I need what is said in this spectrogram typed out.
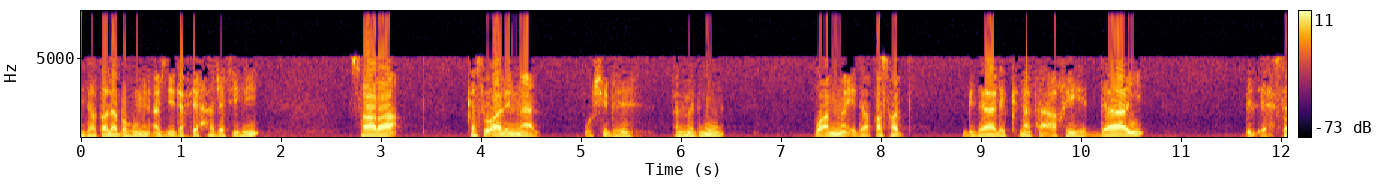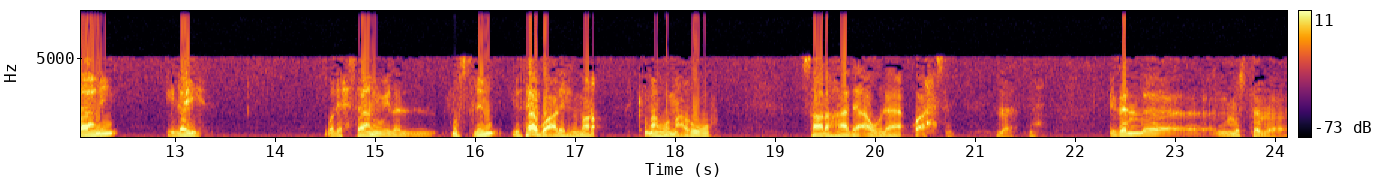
إذا طلبه من أجل دفع حاجته صار كسؤال المال وشبهه. المذموم. وأما إذا قصد بذلك نفع أخيه الداعي بالإحسان إليه والإحسان إلى المسلم يثاب عليه المرء كما هو معروف صار هذا أولى وأحسن. نعم. إذا آه، المستمع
